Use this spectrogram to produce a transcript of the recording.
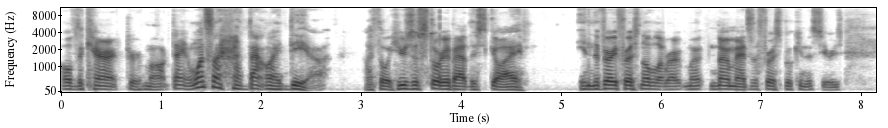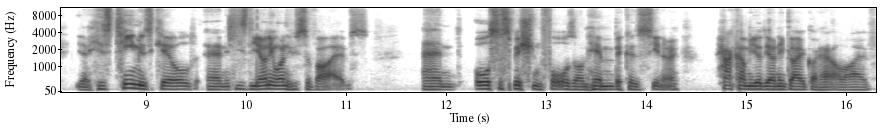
of the character of Marc Dane. Once I had that idea, I thought, here's a story about this guy. In the very first novel I wrote, Nomads, the first book in the series, you know, his team is killed and he's the only one who survives. And all suspicion falls on him because, you know, how come you're the only guy who got out alive?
